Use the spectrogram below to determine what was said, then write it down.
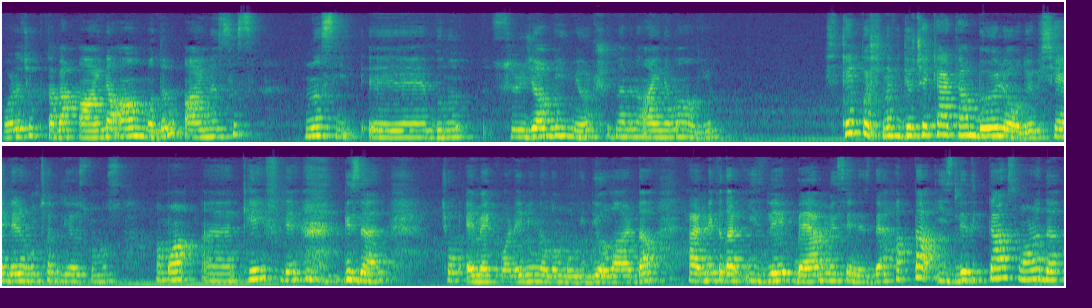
Bu arada çok güzel. Ben ayna almadım. Aynasız nasıl e, bunu süreceğim bilmiyorum. Şuradan hemen aynamı alayım. İşte tek başına video çekerken böyle oluyor. Bir şeyleri unutabiliyorsunuz. Ama e, keyifli, güzel. Çok emek var emin olun bu videolarda. Her ne kadar izleyip beğenmeseniz de hatta izledikten sonra da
